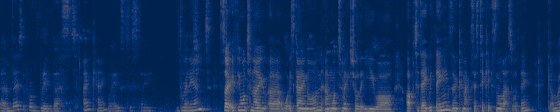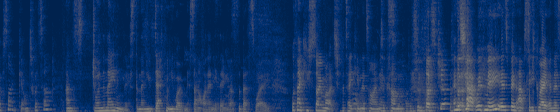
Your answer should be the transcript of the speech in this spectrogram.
Um, those are probably the best Okay. ways to stay. Brilliant. So, if you want to know uh, what is going on and want to make sure that you are up to date with things and can access tickets and all that sort of thing, get on the website, get on Twitter, and join the mailing list, and then you definitely won't miss out on anything. That's the best way. Well, thank you so much for taking the time to come nice chat. and chat with me. It's been absolutely great, and there's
